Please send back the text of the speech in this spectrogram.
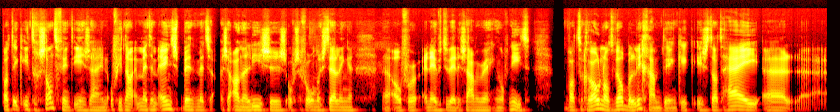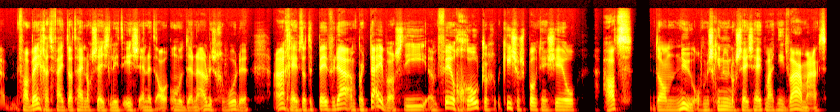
wat ik interessant vind in zijn, of je het nou met hem eens bent met zijn analyses of zijn veronderstellingen eh, over een eventuele samenwerking of niet. Wat Ronald wel belichaamt, denk ik, is dat hij eh, vanwege het feit dat hij nog steeds lid is en het al onder Den Uyl is geworden, aangeeft dat de PvdA een partij was die een veel groter kiezerspotentieel had dan nu. Of misschien nu nog steeds heeft, maar het niet waarmaakt.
